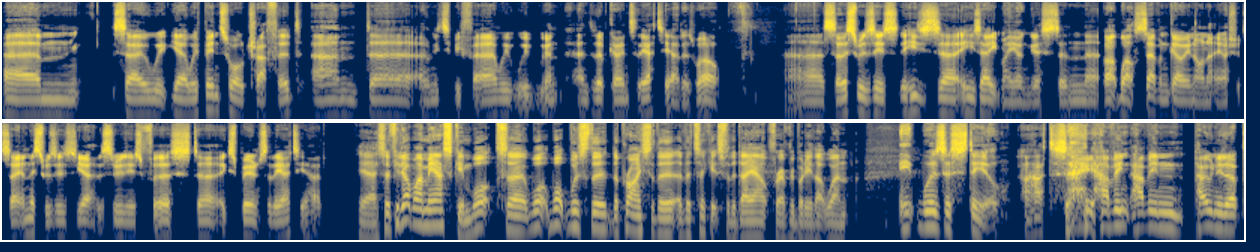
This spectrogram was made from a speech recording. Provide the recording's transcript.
um, so we, yeah, we've been to Old Trafford, and uh, only to be fair, we we went, ended up going to the Etihad as well. Uh, so this was his. He's uh, he's eight, my youngest, and uh, well, seven going on eight, I should say. And this was his. Yeah, this was his first uh, experience of the Etihad. Yeah. So if you don't mind me asking, what uh, what what was the, the price of the of the tickets for the day out for everybody that went? It was a steal, I have to say. having having ponied up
